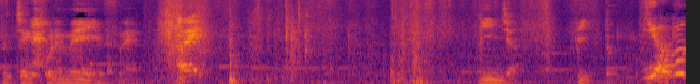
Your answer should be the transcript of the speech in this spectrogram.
ぶっちゃけこれメインですね。はい。忍者。フィット。やばくない？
